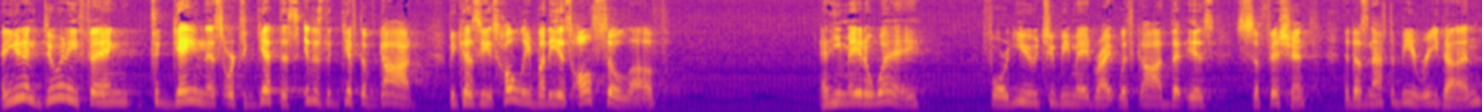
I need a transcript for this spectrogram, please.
And you didn't do anything to gain this or to get this. It is the gift of God because he's holy, but he is also love. And he made a way for you to be made right with God that is sufficient. It doesn't have to be redone.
